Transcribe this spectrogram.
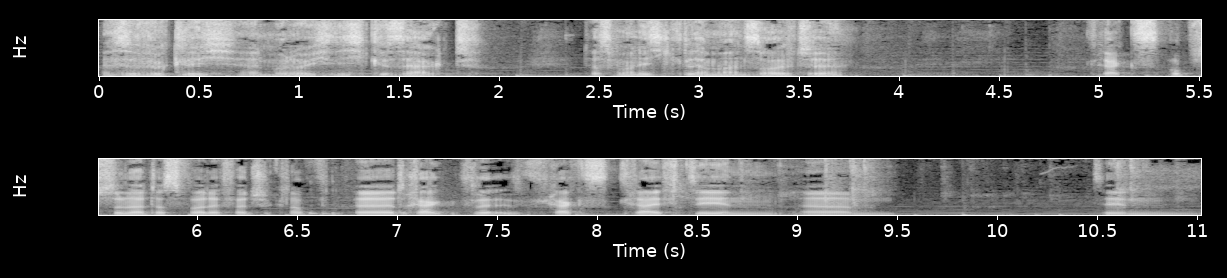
Also wirklich, hat man euch nicht gesagt, dass man nicht klammern sollte. Krax, upsala, das war der falsche Knopf. Äh, Krax greift den, ähm, den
